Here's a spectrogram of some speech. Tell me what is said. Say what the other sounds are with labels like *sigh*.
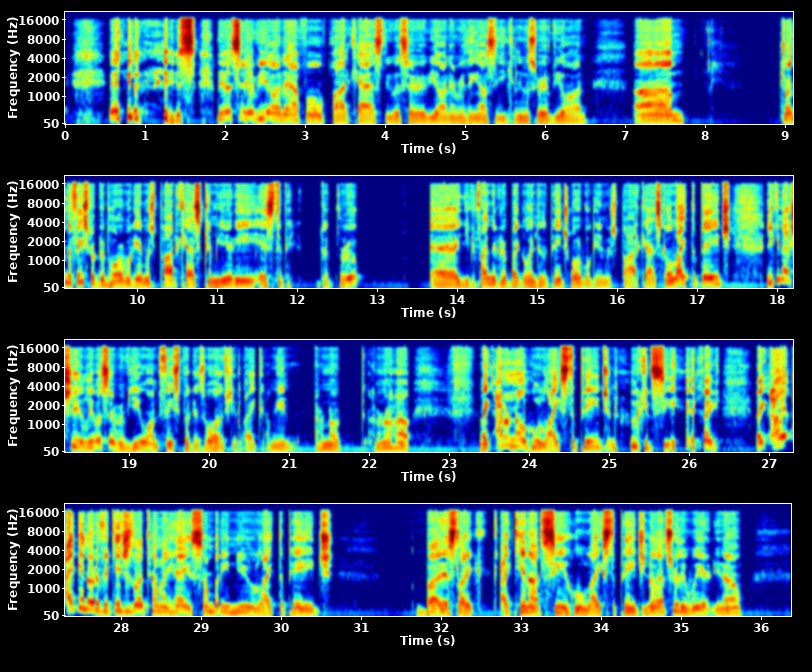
Here. Anyways, leave us a review on Apple Podcast. Leave us a review on everything else that you can leave us a review on. Um, join the Facebook group, Horrible Gamers Podcast Community is the, the group. Uh, you can find the group by going to the page, Horrible Gamers Podcast. Go like the page. You can actually leave us a review on Facebook as well if you like. I mean, I don't know. I don't know how. Like I don't know who likes the page and *laughs* who can see it. *laughs* like, like I, I get notifications all the time. Like, hey, somebody new liked the page, but it's like I cannot see who likes the page. You know, that's really weird. You know,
